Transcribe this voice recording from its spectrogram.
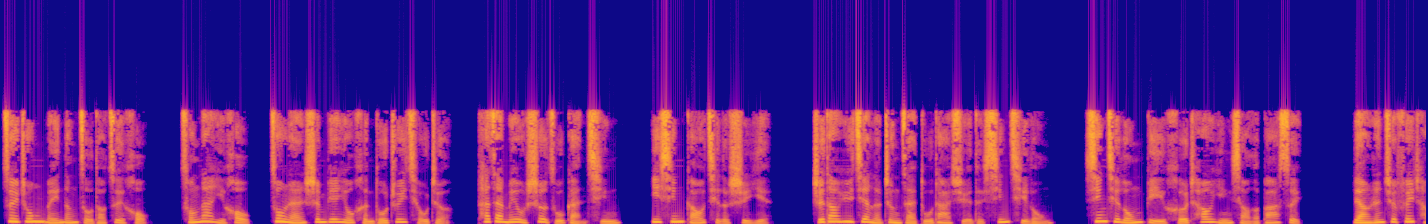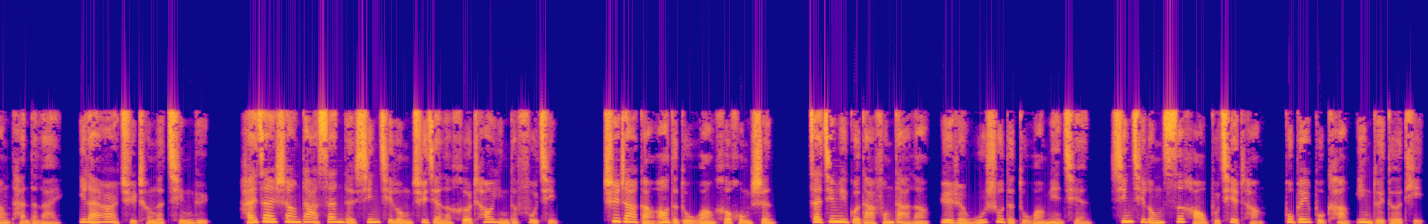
最终没能走到最后。从那以后，纵然身边有很多追求者，他再没有涉足感情，一心搞起了事业。直到遇见了正在读大学的辛其龙，辛其龙比何超莹小了八岁，两人却非常谈得来，一来二去成了情侣。还在上大三的辛其龙去见了何超莹的父亲，叱咤港澳的赌王何鸿燊，在经历过大风大浪、阅人无数的赌王面前，辛其龙丝毫不怯场，不卑不亢，应对得体，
